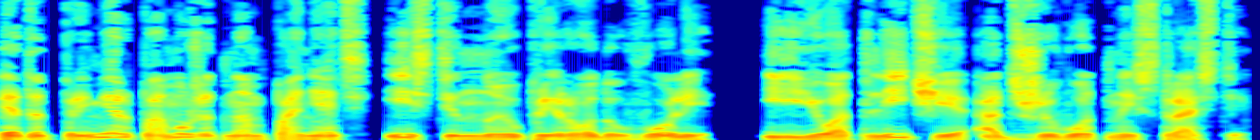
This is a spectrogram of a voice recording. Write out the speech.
Этот пример поможет нам понять истинную природу воли и ее отличие от животной страсти,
